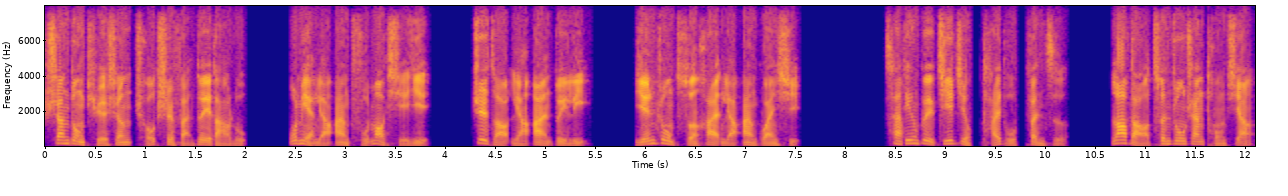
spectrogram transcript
煽动学生仇视反对大陆，污蔑两岸服贸协议，制造两岸对立，严重损害两岸关系。蔡丁贵激进台独分子，拉倒孙中山铜像。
